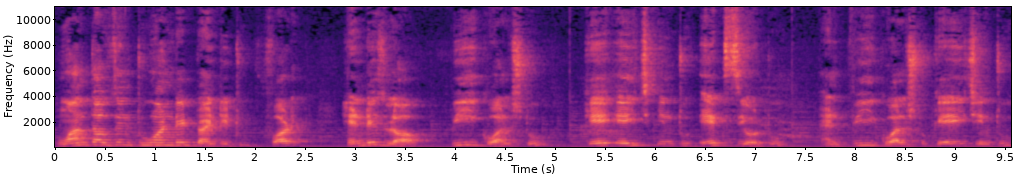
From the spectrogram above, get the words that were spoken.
1222 for Henry's law P equals to KH into X CO2 and P equals to KH into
